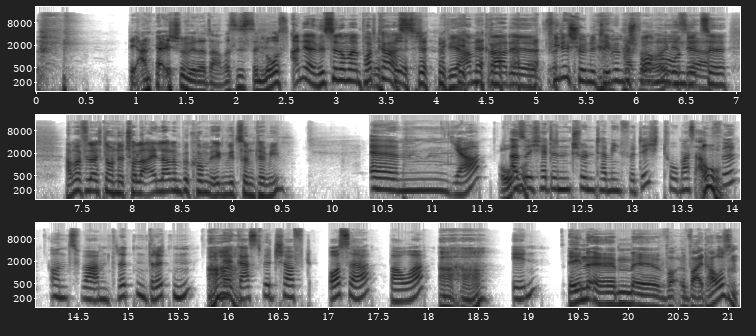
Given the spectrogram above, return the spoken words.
Die Anja ist schon wieder da. Was ist denn los? Anja, willst du noch mal im Podcast? Wir haben gerade viele schöne Themen besprochen heute ist und jetzt ja- äh, haben wir vielleicht noch eine tolle Einladung bekommen irgendwie zum Termin. Ähm, ja, Oh. also ich hätte einen schönen Termin für dich, Thomas Oh. Apfel. Und zwar am 3.3. in Ah. der Gastwirtschaft Osserbauer Aha. in, In ähm, äh, Weidhausen.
